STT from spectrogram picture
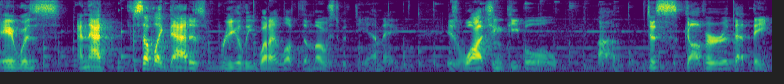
it was and that stuff like that is really what i love the most with dming is watching people uh, discover that they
